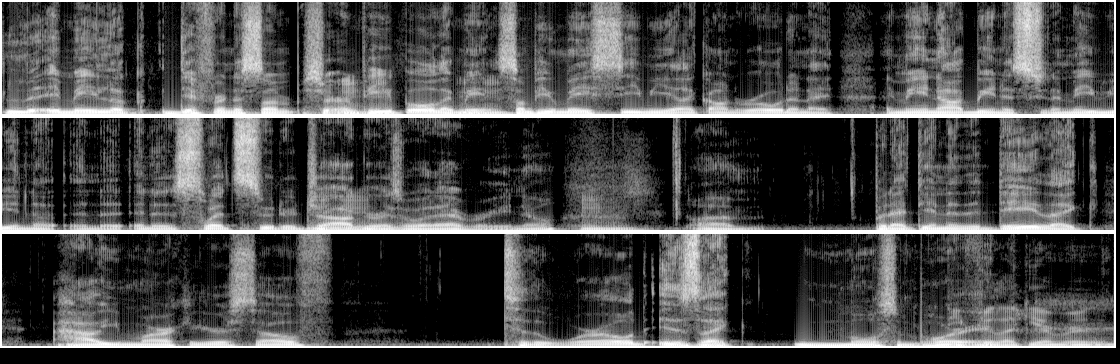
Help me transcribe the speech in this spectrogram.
it may look different to some certain Mhm, people. Like, may, mhm. some people may see me like on the road, and I, I may not be in a suit, I may be in a in a, in a sweatsuit or joggers or whatever, you know. Mhm. Um, but at the end of the day, like how you market yourself to the world is like most Do important. you feel like you ever?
